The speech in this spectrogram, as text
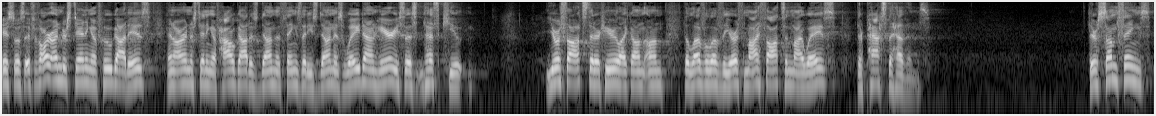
Okay, so if our understanding of who God is and our understanding of how God has done the things that He's done is way down here, He says, that's cute. Your thoughts that are here, like on, on the level of the earth, my thoughts and my ways, they're past the heavens. There are some things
